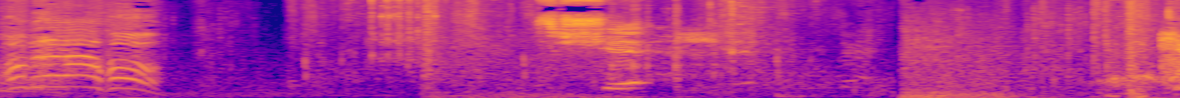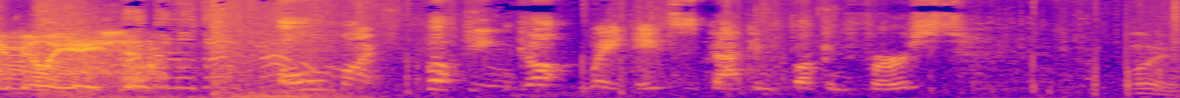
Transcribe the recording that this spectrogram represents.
Hombre abajo! Shit. Humiliation. Oh my fucking god. Wait, Ace is back in fucking first? Of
